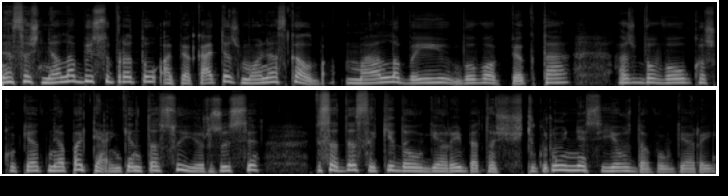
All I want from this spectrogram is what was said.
nes aš nelabai supratau, apie ką tie žmonės kalba. Man labai buvo pikta, aš buvau kažkokia nepatenkinta, suirzusi, visada sakydavau gerai, bet aš iš tikrųjų nesijausdavau gerai.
